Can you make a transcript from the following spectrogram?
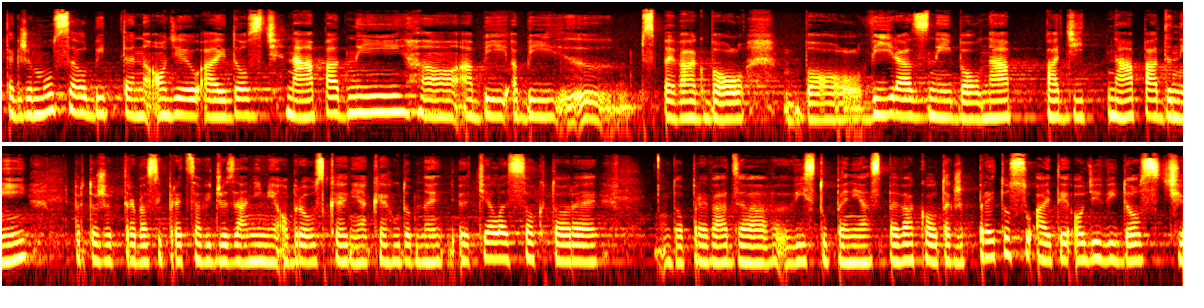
takže musel byť ten odev aj dosť nápadný, aby, aby e, spevák bol, bol výrazný, bol nápadí, nápadný pretože treba si predstaviť, že za ním je obrovské nejaké hudobné e, teleso, ktoré doprevádza vystúpenia spevákov, takže preto sú aj tie odevy dosť e,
